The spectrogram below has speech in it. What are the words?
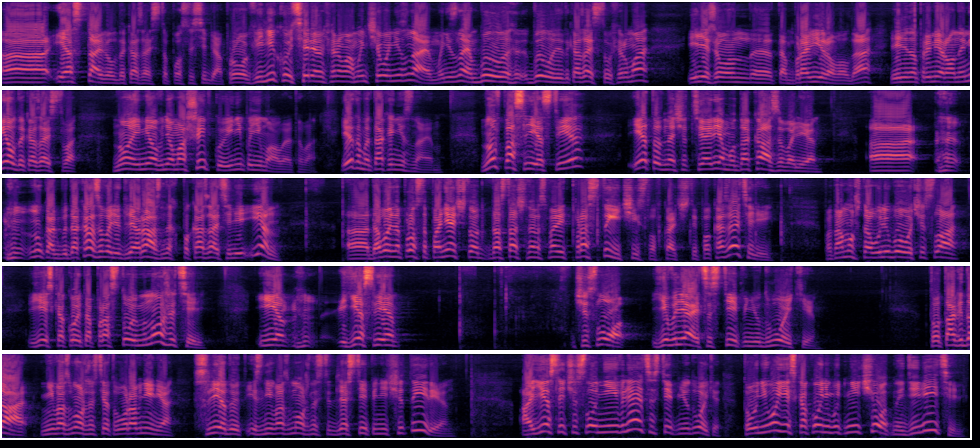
э, и оставил доказательство после себя. Про великую теорему Ферма мы ничего не знаем. Мы не знаем, было, было ли доказательство у Ферма, или же он э, там бравировал, да, или, например, он имел доказательство, но имел в нем ошибку и не понимал этого. И это мы так и не знаем. Но впоследствии эту, значит, теорему доказывали, э, ну, как бы доказывали для разных показателей n. Э, довольно просто понять, что достаточно рассмотреть простые числа в качестве показателей, потому что у любого числа есть какой-то простой множитель, и если число является степенью двойки, то тогда невозможность этого уравнения следует из невозможности для степени 4. А если число не является степенью двойки, то у него есть какой-нибудь нечетный делитель.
